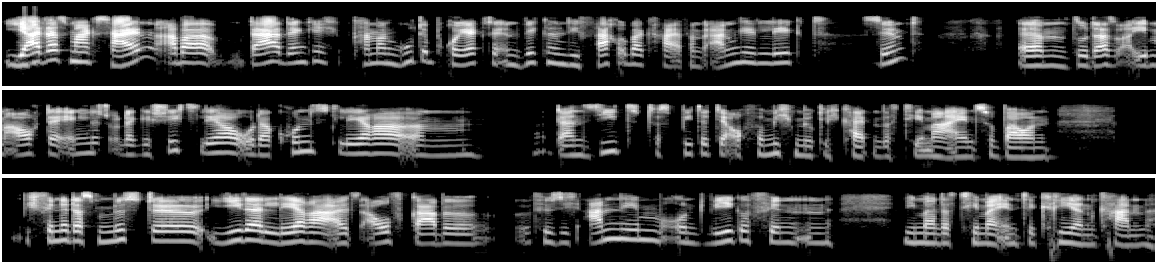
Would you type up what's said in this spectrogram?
Ja, das mag sein, aber da denke ich, kann man gute Projekte entwickeln, die fachübergreifend angelegt sind, ähm, sodass eben auch der Englisch- oder Geschichtslehrer oder Kunstlehrer ähm, dann sieht, das bietet ja auch für mich Möglichkeiten, das Thema einzubauen. Ich finde, das müsste jeder Lehrer als Aufgabe für sich annehmen und Wege finden, wie man das Thema integrieren kann.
